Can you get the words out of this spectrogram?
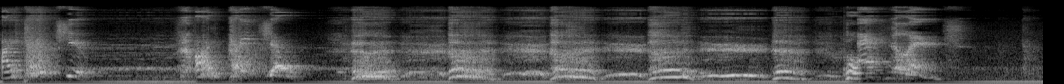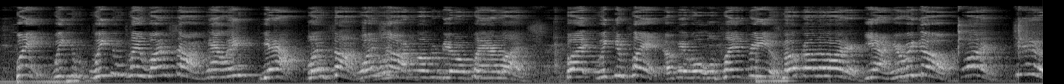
I hate you. I hate you. Paul, Excellent! Wait, we can, we can play one song, can't we? yeah, one song. One The only song. We'll ever be able to play in our lives. But we can play it. Okay, well, we'll play it for you. Smoke on the water. Yeah, here we go. One, two,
